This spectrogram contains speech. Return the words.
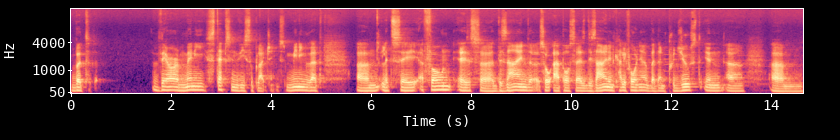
but there are many steps in these supply chains, meaning that um, let's say a phone is uh, designed, uh, so Apple says designed in California, but then produced in uh, um,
